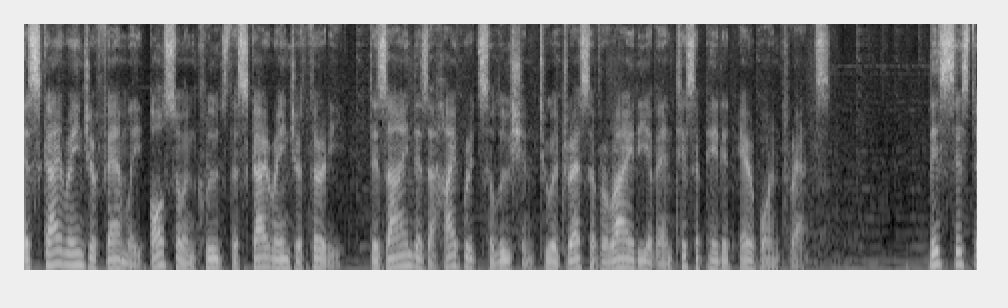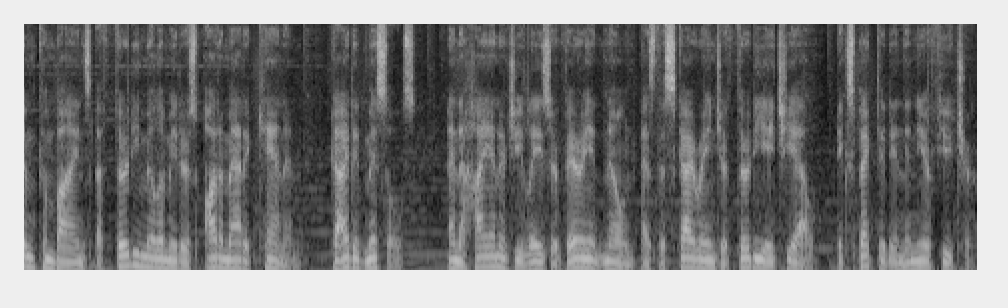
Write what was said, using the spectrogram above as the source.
The Skyranger family also includes the Skyranger 30, designed as a hybrid solution to address a variety of anticipated airborne threats. This system combines a 30mm automatic cannon, guided missiles, and a high-energy laser variant known as the Skyranger 30 HEL, expected in the near future.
